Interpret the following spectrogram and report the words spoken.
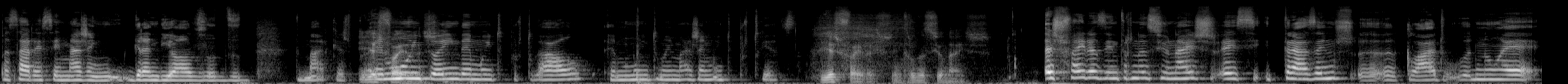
passar essa imagem grandiosa de, de marcas. É muito, ainda é muito Portugal, É muito uma imagem muito portuguesa. E as feiras internacionais? As feiras internacionais é, trazem-nos, uh, claro, não é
